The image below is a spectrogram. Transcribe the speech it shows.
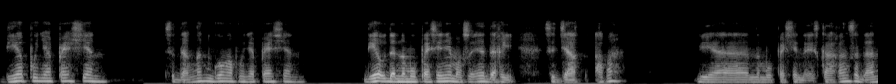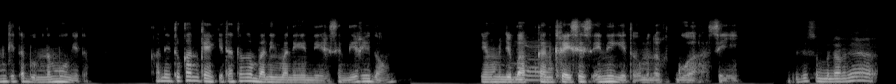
dia punya passion, sedangkan gua nggak punya passion. Dia udah nemu passionnya maksudnya dari sejak apa? Dia nemu passion dari sekarang, sedangkan kita belum nemu gitu. Kan itu kan kayak kita tuh ngebanding-bandingin diri sendiri dong. Yang menyebabkan Iya, krisis ini gitu menurut gua sih. Jadi sebenarnya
